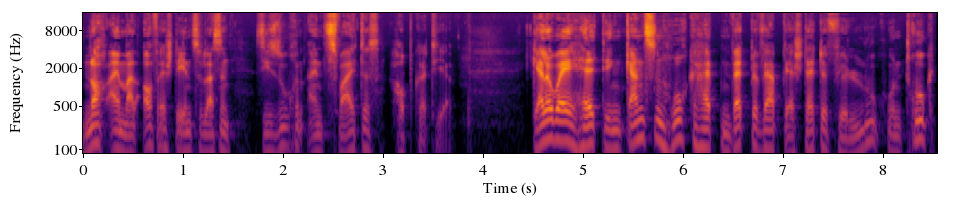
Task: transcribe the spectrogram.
noch einmal auferstehen zu lassen. Sie suchen ein zweites Hauptquartier. Galloway hält den ganzen hochgehypten Wettbewerb der Städte für Lug und Trug,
